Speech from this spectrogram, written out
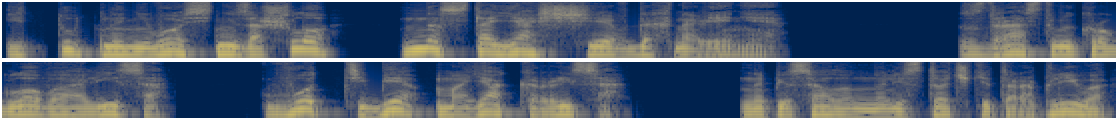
и тут на него снизошло настоящее вдохновение. «Здравствуй, Круглова Алиса! Вот тебе моя крыса!» Написал он на листочке торопливо,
